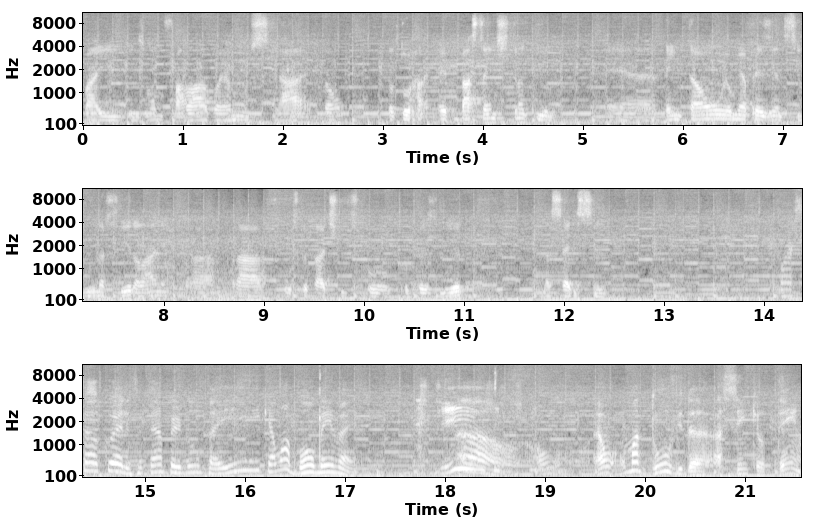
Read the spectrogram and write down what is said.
vai, eles vão me falar, vai anunciar, então eu tô é bastante tranquilo. É, até então eu me apresento segunda-feira lá, né, para os preparativos pro, pro brasileiro da Série C. Marcelo Coelho, você tem uma pergunta aí que é uma bomba, hein, velho? Não, é um- uma dúvida assim que eu tenho.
